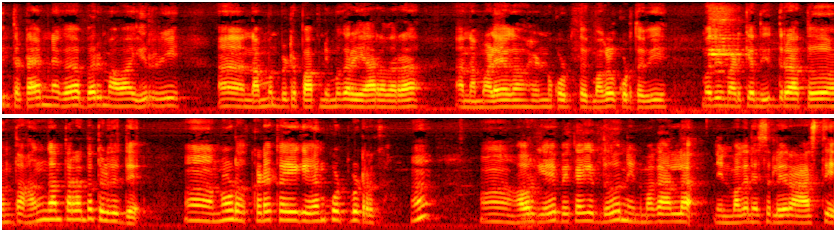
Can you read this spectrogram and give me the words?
ಇಂಥ ಟೈಮ್ನಾಗ ಬರ್ರಿ ಮಾವ, ಇರ್ರಿ. ನಮ್ಮನ್ನು ಬಿಟ್ಟರೆ ಪಾಪ ನಿಮಗಾರ ಯಾರದಾರ ನಮ್ಮ ಹಳೆಯಾಗ ಹೆಣ್ಣು ಕೊಡ್ತೇವೆ ಮಗಳು ಕೊಡ್ತೇವೆ. ಮದುವೆ ಮಾಡ್ಕೊಂಡು ಇದ್ರಾತು ಅಂತ ಹಂಗಂತಾರ ಅಂತ ತಿಳಿದಿದ್ದೆ. ನೋಡು, ಕಡೆ ಕೈಗೆ ಹೆಂಗೆ ಕೊಟ್ಬಿಟ್ರ? ಹಾಂ ಅವ್ರಿಗೆ ಬೇಕಾಗಿದ್ದು ನಿನ್ನ ಮಗ ಅಲ್ಲ. ನಿನ್ನ ಮಗನ ಹೆಸರಲ್ಲಿರೋ ಆಸ್ತಿ.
